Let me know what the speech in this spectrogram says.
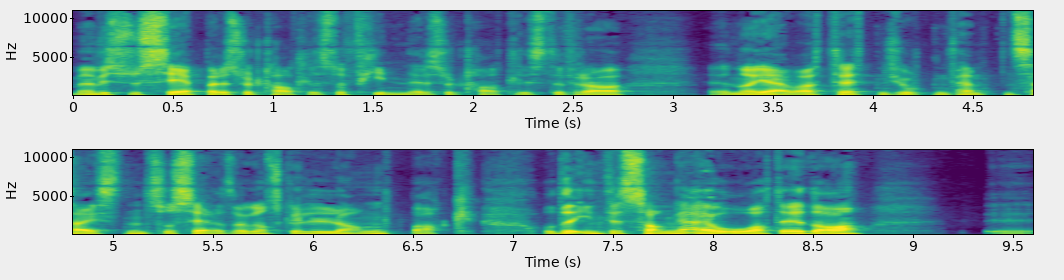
Men hvis du ser på resultatliste og finner resultatlister fra eh, når jeg var 13, 14, 15, 16, så ser du at det var ganske langt bak. Og det interessante er jo òg at jeg da, eh,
